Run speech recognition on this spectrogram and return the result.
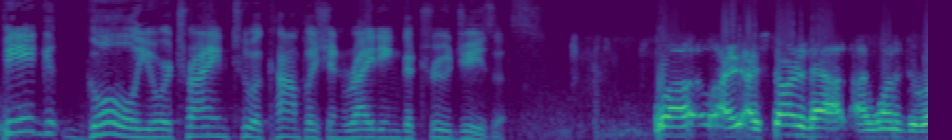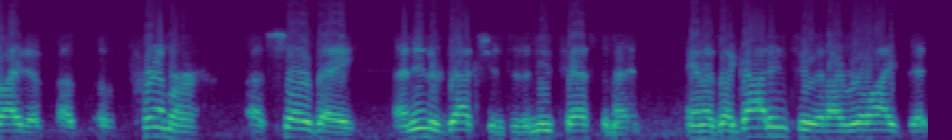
big goal you were trying to accomplish in writing The True Jesus? Well, I, I started out, I wanted to write a, a, a primer, a survey, an introduction to the New Testament. And as I got into it, I realized that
